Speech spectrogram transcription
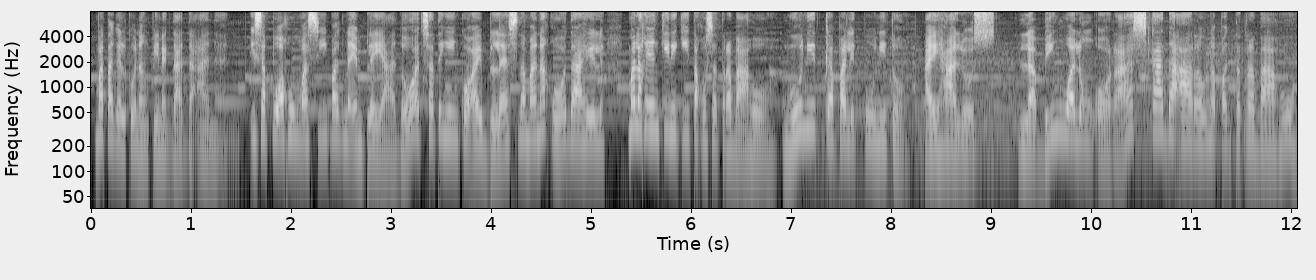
matagal ko nang pinagdadaanan. Isa po akong masipag na empleyado at sa tingin ko ay blessed naman ako dahil malaki ang kinikita ko sa trabaho. Ngunit kapalit po nito ay halos labing walong oras kada araw na pagtatrabaho.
